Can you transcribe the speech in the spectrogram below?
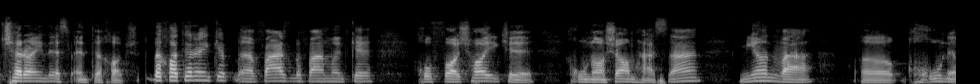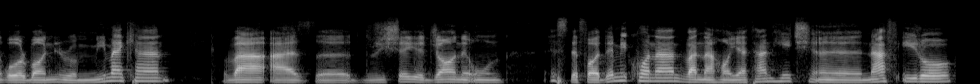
چرا این اسم انتخاب شد؟ به خاطر اینکه فرض بفرمایید که خفاش هایی که خون‌آشام هستن میان و خون قربانی رو میمکن و از ریشه جان اون استفاده می‌کنند و نهایتا هیچ نفعی رو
